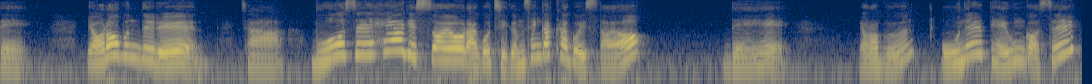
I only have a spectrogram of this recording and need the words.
네. 여러분들은 자, 무엇을 해야겠어요? 라고 지금 생각하고 있어요. 네. 여러분, 오늘 배운 것을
